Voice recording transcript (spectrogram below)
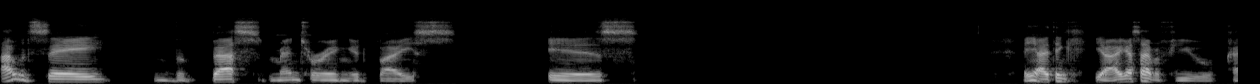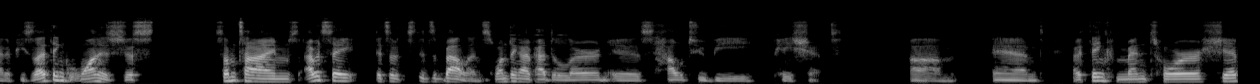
i would say the best mentoring advice is yeah i think yeah i guess i have a few kind of pieces i think one is just sometimes i would say it's a it's a balance one thing i've had to learn is how to be patient Um, and I think mentorship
